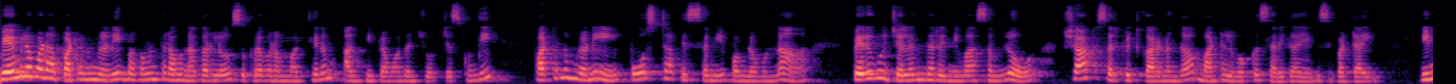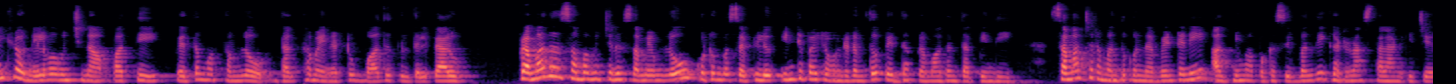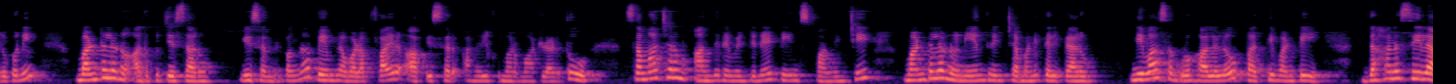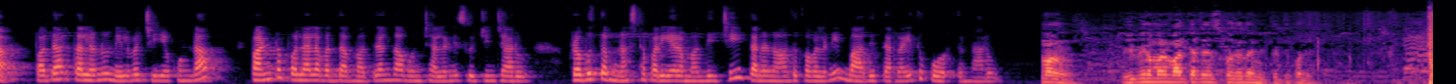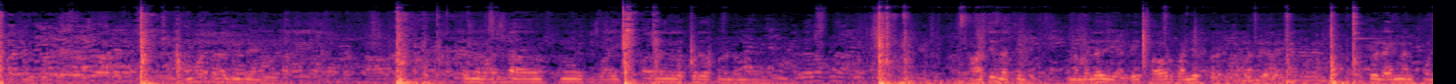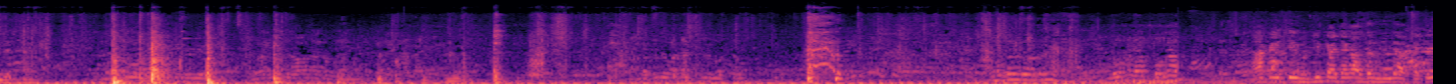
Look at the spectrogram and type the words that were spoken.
వేములవాడ పట్టణంలోని భగవంతరావు నగర్లో శుక్రవారం మధ్యాహ్నం అగ్ని ప్రమాదం చోటు చేసుకుంది. పట్టణంలోని పోస్టాఫీస్ సమీపంలో ఉన్న పెరుగు జలంధర్ నివాసంలో షార్ట్ సర్క్యూట్ కారణంగా మంటలు ఒక్కసారిగా ఎగిసిపడ్డాయి. ఇంట్లో నిల్వ ఉంచిన పత్తి పెద్ద మొత్తంలో దగ్ధమైనట్టు బాధితులు తెలిపారు. ప్రమాదం సంభవించిన సమయంలో కుటుంబ సభ్యులు ఇంటి బయట ఉండడంతో పెద్ద ప్రమాదం తప్పింది. సమాచారం అందుకున్న వెంటనే అగ్నిమాపక సిబ్బంది ఘటనా స్థలానికి చేరుకొని మంటలను అదుపు చేశారు. ఈ సందర్భంగా వేములవాడ ఫైర్ ఆఫీసర్ అనిల్ కుమార్ మాట్లాడుతూ సమాచారం అందిన వెంటనే టీం స్పందించి మంటలను నియంత్రించామని తెలిపారు. నివాస గృహాలలో పత్తి వంటి దహనశీల పదార్థాలను నిల్వ చేయకుండా పంట పొలాల వద్ద భద్రంగా ఉంచాలని సూచించారు. ప్రభుత్వం నష్టపరిహారం అందించి తనను ఆదుకోవాలని బాధిత రైతు కోరుతున్నారు. వచ్చింది వచ్చింది మన మెల్లది చేయండి పవర్ పని చేసుకోలేదు ఇంకా బంద్ చేయాలి ఇప్పుడు లైన్ మ్యాన్ ఫోన్ చేస్తాను నాకైతే ఉడ్డి కట్టే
